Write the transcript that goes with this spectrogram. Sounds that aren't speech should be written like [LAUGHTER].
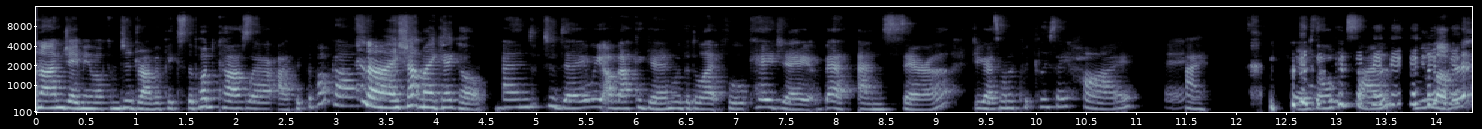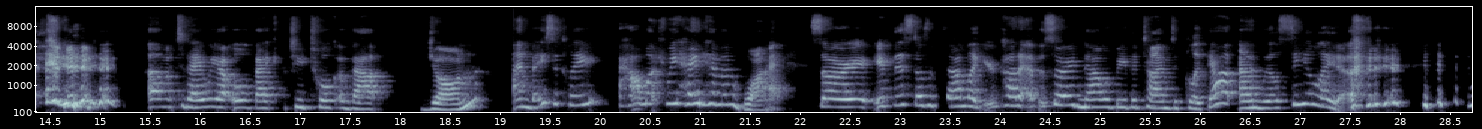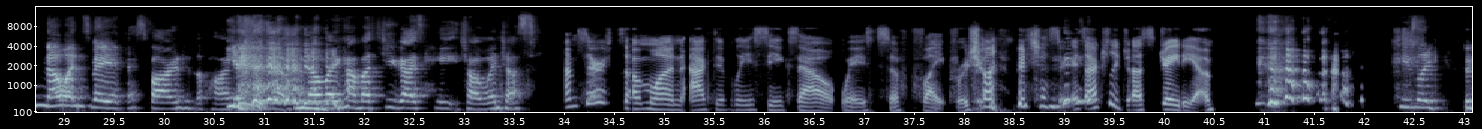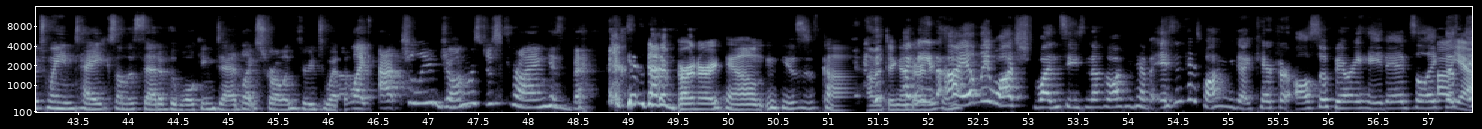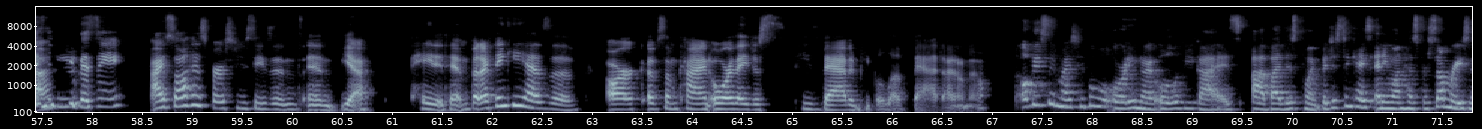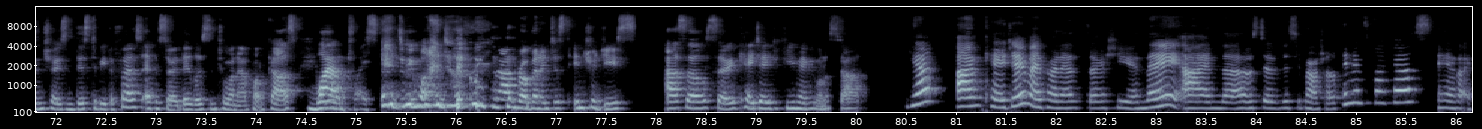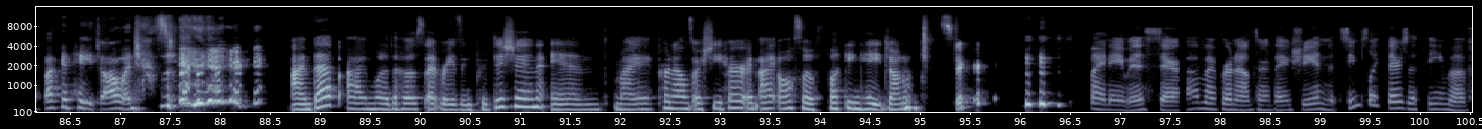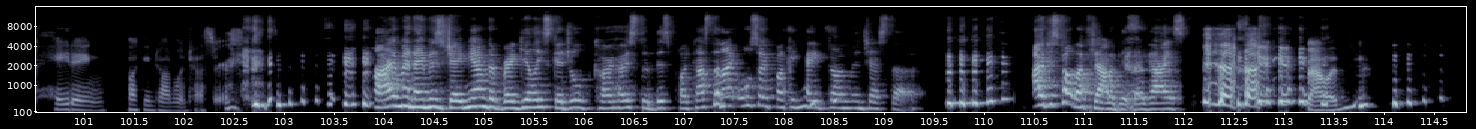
And I'm Jamie. Welcome to Driver Picks the podcast. where I pick the podcast. And I shut my cake hole. And today we are back again with the delightful KJ, Beth, and Sarah. Do you guys want to quickly say hi? Hi. There's the awkward silence. [LAUGHS] We love it. [LAUGHS] um, today we are all back to talk about John and basically how much we hate him and why. So if this doesn't sound like your kind of episode, now would be the time to click out and we'll see you later. [LAUGHS] No one's made it this far into the podcast Yeah. [LAUGHS] knowing [LAUGHS] how much you guys hate John Winchester. I'm sure someone actively seeks out ways to fight for [LAUGHS] John Winchester. It's actually just JDM. He's like between takes on the set of The Walking Dead, like scrolling through Twitter. Like, actually, John was just trying his best. He's got a burner account and he's just commenting on I mean, burner I only watched one season of The Walking Dead, but isn't his Walking Dead character also very hated? So, like, Oh, yeah. isn't he busy? I saw his first few seasons and yeah, hated him. But I think he has a arc of some kind, or they just he's bad and people love bad. I don't know. Obviously, most people will already know all of you guys uh, by this point, but just in case anyone has, for some reason, chosen this to be the first episode they listen to on our podcast, Wild choice. [LAUGHS] do we want to do a quick round robin and just introduce ourselves? So, KJ, if you maybe want to start. Yeah, I'm KJ. My pronouns are she and they. I'm the host of the Supernatural Opinions podcast, and I fucking hate John Winchester. [LAUGHS] [LAUGHS] I'm Beth. I'm one of the hosts at Raising Perdition, and my pronouns are she, her, and I also fucking hate John [LAUGHS] Winchester. My name is Sarah. My pronouns are they, she, and it seems like there's a theme of hating fucking John Winchester. [LAUGHS] Hi, my name is Jamie. I'm the regularly scheduled co-host of this podcast, and I also fucking hate John Winchester. I just felt left out a bit though, guys. Valid. [LAUGHS]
